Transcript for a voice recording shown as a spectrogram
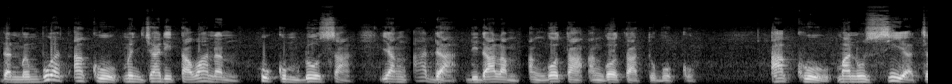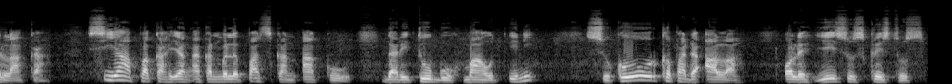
dan membuat aku menjadi tawanan hukum dosa yang ada di dalam anggota-anggota tubuhku. Aku manusia celaka siapakah yang akan melepaskan aku dari tubuh maut ini? Syukur kepada Allah oleh Yesus Kristus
